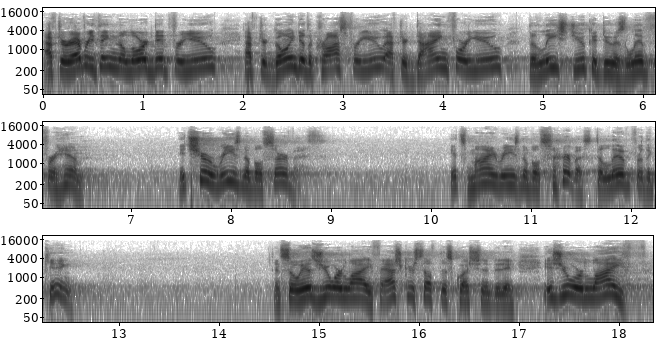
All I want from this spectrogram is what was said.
After everything the Lord did for you, after going to the cross for you, after dying for you, the least you could do is live for Him. It's your reasonable service. It's my reasonable service to live for the King. And so, is your life, ask yourself this question today is your life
